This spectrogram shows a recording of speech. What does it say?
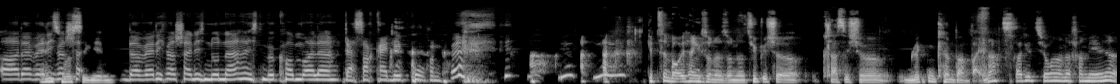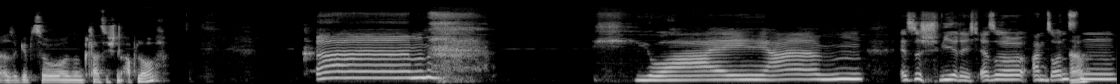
Oh, da werde ich, wahrscheinlich- da werde ich wahrscheinlich nur Nachrichten bekommen, alle. Das ist doch kein Lebkuchen. Gibt es denn bei euch eigentlich so eine, so eine typische klassische Lückencamper-Weihnachtstradition in der Familie? Also gibt es so, so einen klassischen Ablauf? Ähm, ja, ja, hm, es ist schwierig. Also ansonsten, ja.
